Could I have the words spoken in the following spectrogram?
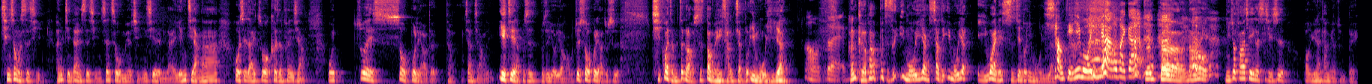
轻松的事情，很简单的事情，甚至我们有请一些人来演讲啊，或者是来做课程分享，我。最受不了的，这样讲，业界啊，不是不是游泳，我最受不了就是奇怪，怎么这个老师到每一场讲都一模一样？哦，对，很可怕，不只是一模一样，笑点一模一样以外，连时间都一模一样，笑点一模一样，Oh my God！真的，然后你就发现一个事情是，哦，原来他没有准备，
